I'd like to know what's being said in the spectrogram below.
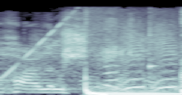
Harlem Shake.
